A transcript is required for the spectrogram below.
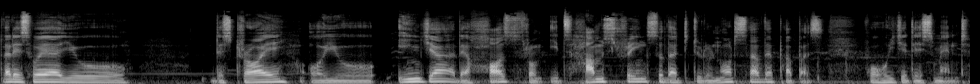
That is where you destroy or you injure the horse from its hamstring so that it will not serve the purpose for which it is meant.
